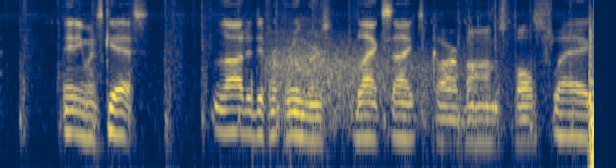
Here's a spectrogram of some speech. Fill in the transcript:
Anyone's guess. A lot of different rumors. Black sites, car bombs, false flags.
